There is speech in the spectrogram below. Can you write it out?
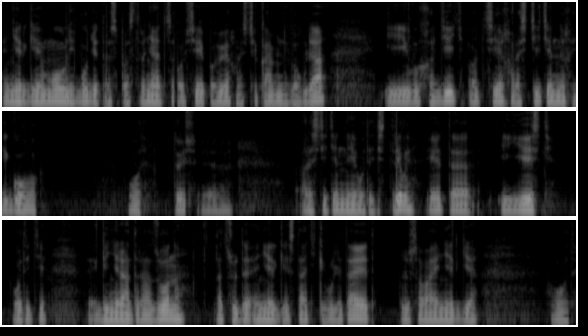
энергия молнии будет распространяться по всей поверхности каменного угля и выходить от всех растительных иголок. Вот. То есть э, растительные вот эти стрелы это и есть вот эти э, генераторы озона. Отсюда энергия статики вылетает, плюсовая энергия. Вот.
